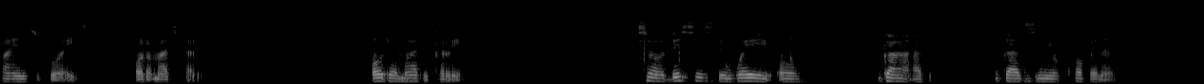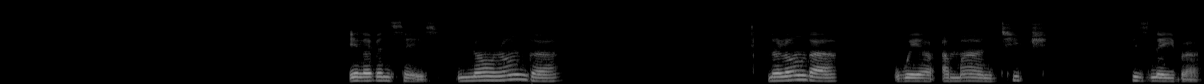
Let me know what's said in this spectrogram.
finds grace automatically. Automatically. So this is the way of God, God's new covenant. 11 says, No longer, no longer will a man teach his neighbor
